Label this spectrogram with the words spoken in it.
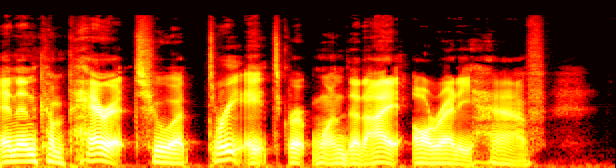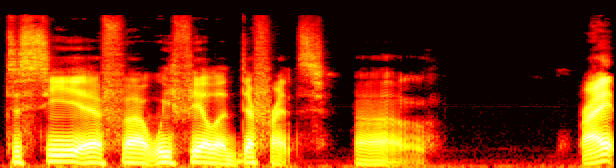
and then compare it to a 3 8 grip one that I already have to see if uh, we feel a difference. Um, right?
